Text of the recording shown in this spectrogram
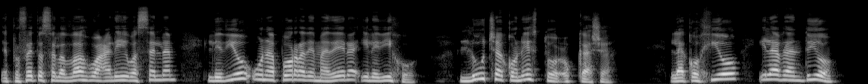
El profeta sallallahu alaihi wasallam le dio una porra de madera y le dijo: "Lucha con esto, Uqasha." La cogió y la brandió,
